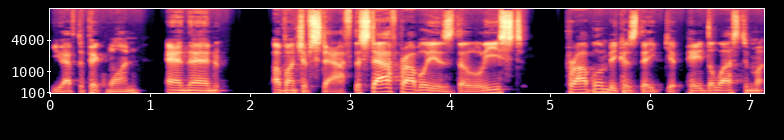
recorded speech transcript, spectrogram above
you have to pick one, and then a bunch of staff. The staff probably is the least problem because they get paid the less, my,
